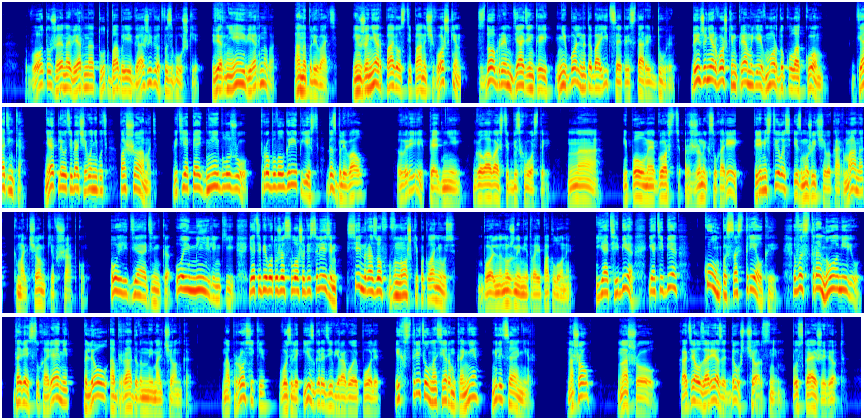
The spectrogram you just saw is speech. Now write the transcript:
Вот уже, наверное, тут Баба-Яга живет в избушке. Вернее, верного. А наплевать. Инженер Павел Степанович Вошкин с добрым дяденькой не больно-то боится этой старой дуры. Да инженер Вошкин прямо ей в морду кулаком. «Дяденька, нет ли у тебя чего-нибудь пошамать? Ведь я пять дней блужу. Пробовал гриб есть, да сблевал». «Ври пять дней, головастик безхвостый. На!» И полная горсть ржаных сухарей переместилась из мужичьего кармана к мальчонке в шапку. «Ой, дяденька, ой, миленький, я тебе вот уже с лошади слезем, семь разов в ножки поклонюсь». «Больно нужны мне твои поклоны». «Я тебе, я тебе компас со стрелкой, в астрономию!» Давясь сухарями, плел обрадованный мальчонка. На просеке, возле изгороди в яровое поле, их встретил на сером коне милиционер. «Нашел?» «Нашел. Хотел зарезать, да уж черт с ним, пускай живет».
